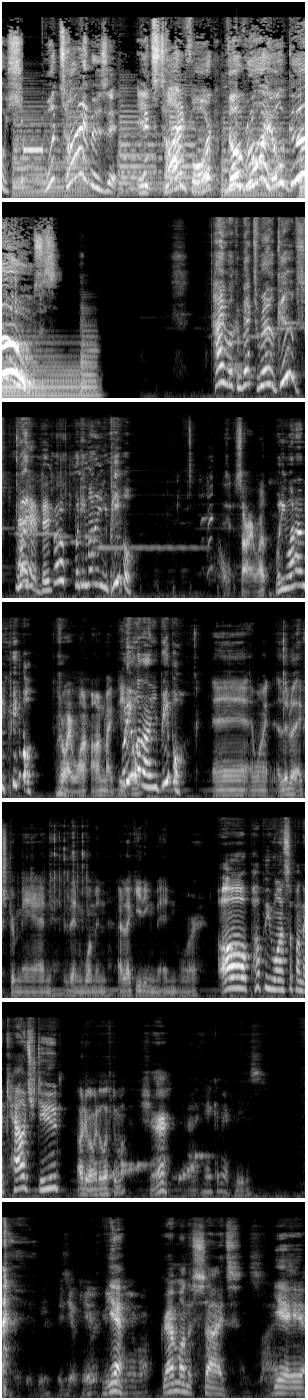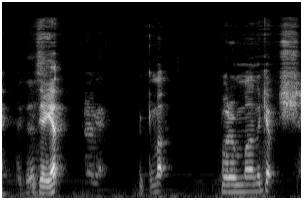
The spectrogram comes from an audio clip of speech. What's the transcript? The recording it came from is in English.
Oh shit! What time is it? It's time for the Royal Goobs! Hi, welcome back to Royal Goobs. What, Hey, people. what do you want on your people? Sorry, what? What do you want on your people? What do I want on my people? What do you want on your people? Uh, I want a little extra man than woman. I like eating men more. Oh, puppy wants up on the couch, dude. Oh, do you want me to lift him up? Sure. Uh, hey, come here, please. Is he okay with me Yeah. lifting him up? Grab him on the sides. Side? Yeah, yeah, yeah. Like this? There, yep. Okay. Pick him up. Put him on the couch.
